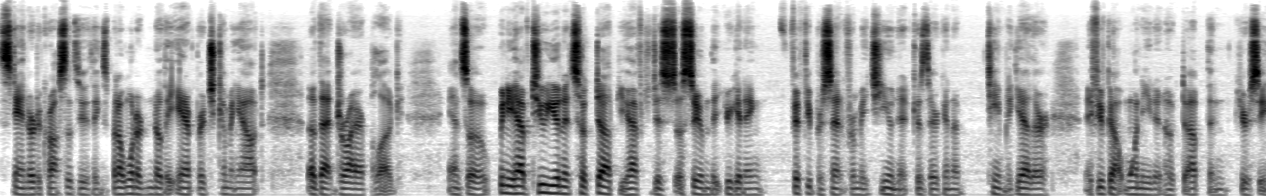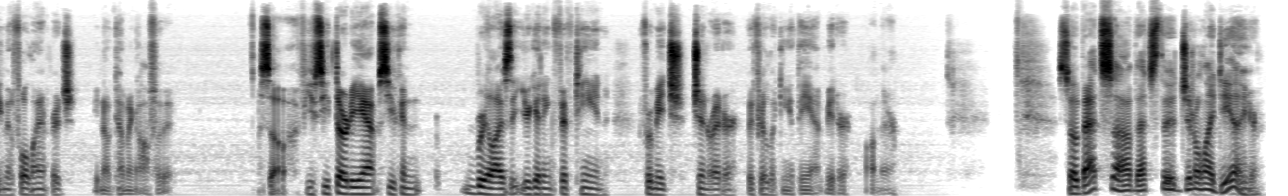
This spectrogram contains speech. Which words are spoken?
standard across the two things but i wanted to know the amperage coming out of that dryer plug. And so when you have two units hooked up you have to just assume that you're getting 50% from each unit because they're going to team together. If you've got one unit hooked up, then you're seeing the full amperage, you know, coming off of it. So if you see 30 amps, you can realize that you're getting 15 from each generator if you're looking at the amp meter on there. So that's uh, that's the general idea here.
